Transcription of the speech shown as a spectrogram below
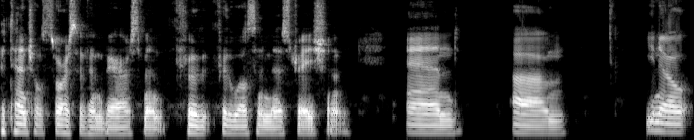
potential source of embarrassment for for the Wilson administration, and um, you know,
